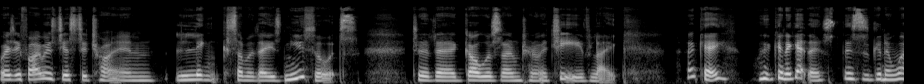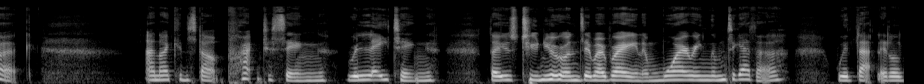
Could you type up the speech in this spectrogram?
whereas if I was just to try and link some of those new thoughts to the goals that I'm trying to achieve. Like, okay, we're going to get this. This is going to work. and I can start practicing relating those two neurons in my brain and wiring them together with that little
